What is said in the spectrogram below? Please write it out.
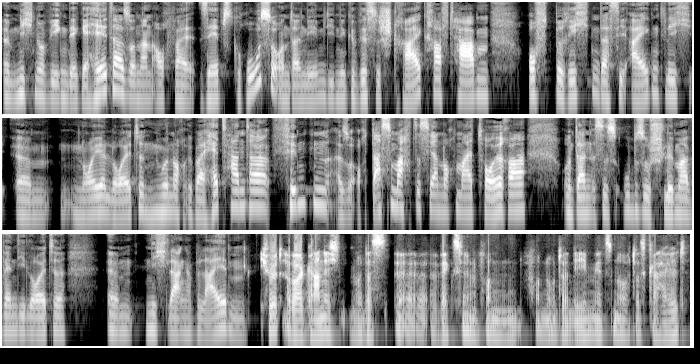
Ähm, nicht nur wegen der Gehälter, sondern auch weil selbst große Unternehmen, die eine gewisse Strahlkraft haben, oft berichten, dass sie eigentlich ähm, neue Leute nur noch über Headhunter finden. Also auch das macht es ja noch mal teurer und dann ist es umso schlimmer, wenn die Leute ähm, nicht lange bleiben. Ich würde aber gar nicht nur das äh, Wechseln von, von Unternehmen jetzt nur auf das Gehalt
